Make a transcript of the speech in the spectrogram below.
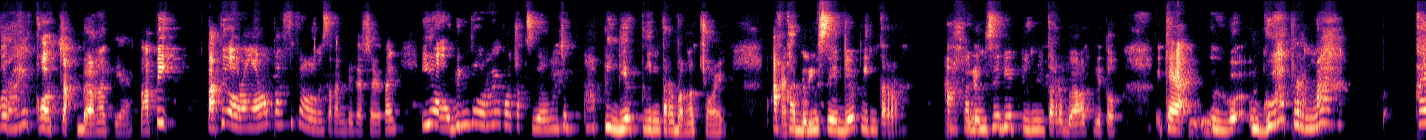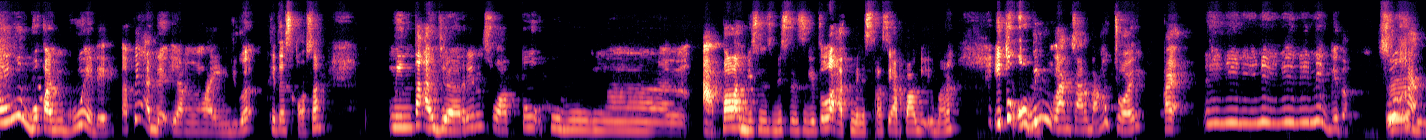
orangnya kocak banget ya. Tapi tapi orang-orang pasti kalau misalkan kita ceritain, iya Obing tuh orangnya kocak segala macam, tapi dia pinter banget coy. Akademisnya dia pinter. Asli. Akademisnya dia pinter banget gitu. Kayak gua pernah kayaknya bukan gue deh, tapi ada yang lain juga kita sekosan minta ajarin suatu hubungan apalah bisnis-bisnis gitulah administrasi apa gimana itu Obing lancar banget coy kayak ini ini ini ini ini gitu so kayak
